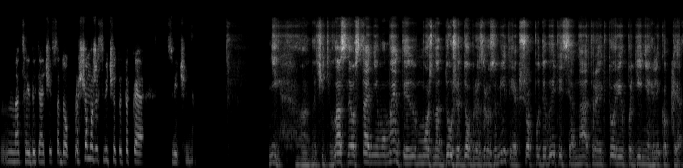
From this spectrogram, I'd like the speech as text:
на цей дитячий садок. Про що може свідчити таке свідчення? Ні, значить, власне, останні моменти можна дуже добре зрозуміти, якщо подивитися на траєкторію падіння гелікоптера.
